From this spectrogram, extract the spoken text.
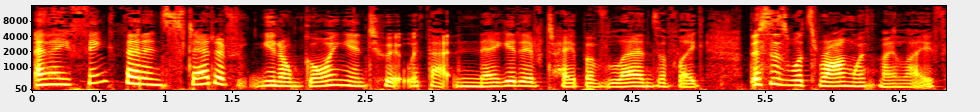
And I think that instead of, you know, going into it with that negative type of lens of like, this is what's wrong with my life.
